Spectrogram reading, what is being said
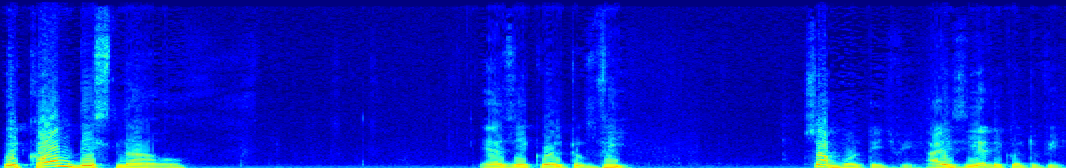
We call this now as equal to V, some voltage V, IZL equal to V.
